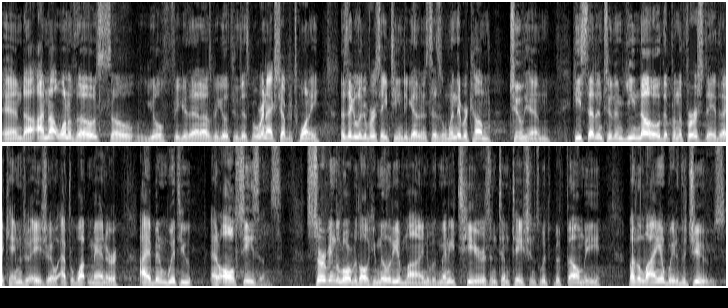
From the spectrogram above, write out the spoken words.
And uh, I'm not one of those, so you'll figure that out as we go through this. But we're in Acts chapter 20. Let's take a look at verse 18 together. And it says, And when they were come to him, he said unto them, Ye know that from the first day that I came into Asia, after what manner I have been with you at all seasons, serving the Lord with all humility of mind, and with many tears and temptations which befell me by the lying in wait of the Jews,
